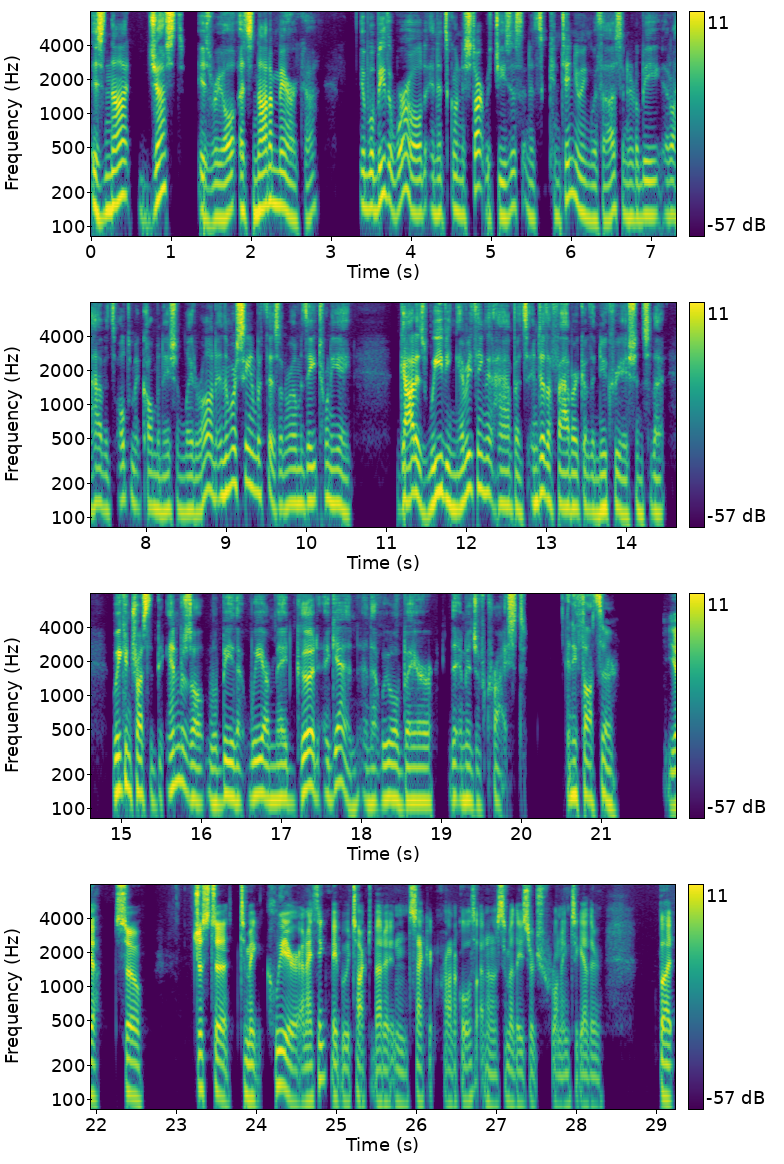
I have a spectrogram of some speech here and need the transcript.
is not just Israel, it's not America. It will be the world, and it's going to start with Jesus, and it's continuing with us, and it'll be it'll have its ultimate culmination later on. And then we're seeing with this in Romans eight twenty eight, God is weaving everything that happens into the fabric of the new creation, so that we can trust that the end result will be that we are made good again and that we will bear the image of Christ. Any thoughts there? Yeah. So just to to make it clear, and I think maybe we talked about it in Second Chronicles. I don't know, some of these are just running together. But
